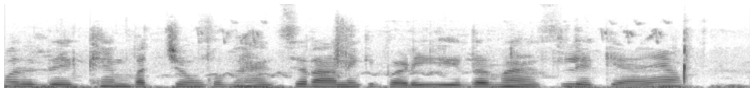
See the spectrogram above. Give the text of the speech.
और देखें, बच्चों को भैंस चराने की पड़ी, इधर भैंस लेके आए हैं।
